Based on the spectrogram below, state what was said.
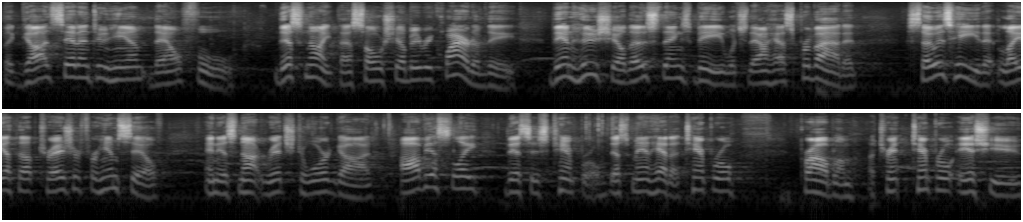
But God said unto him, Thou fool, this night thy soul shall be required of thee. Then whose shall those things be which thou hast provided? So is he that layeth up treasure for himself and is not rich toward God. Obviously, this is temporal. This man had a temporal problem, a temporal issue.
